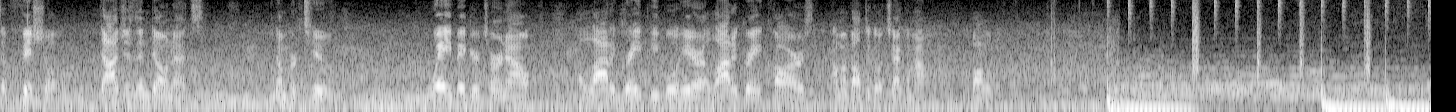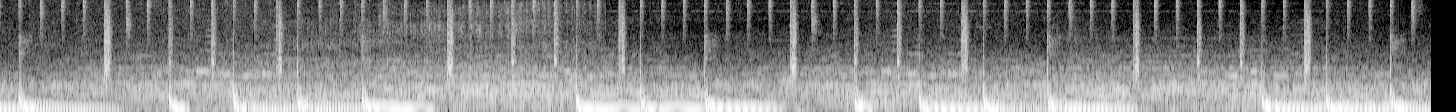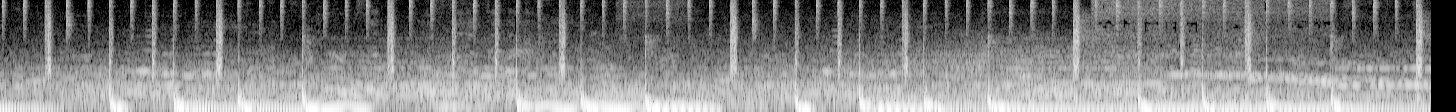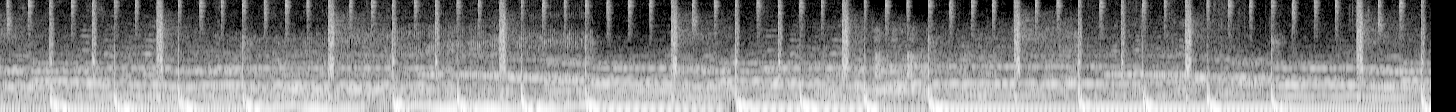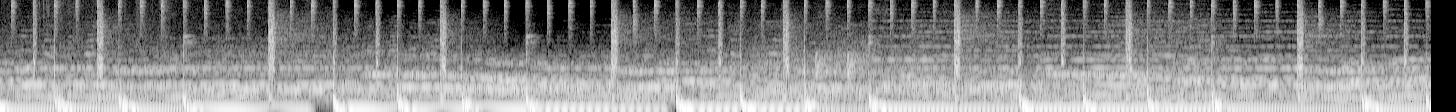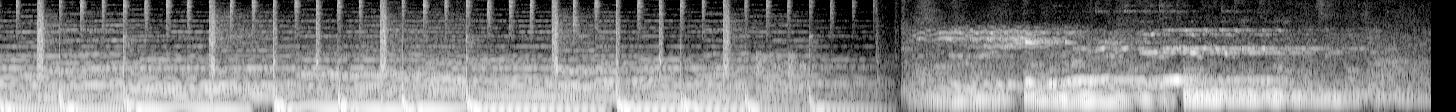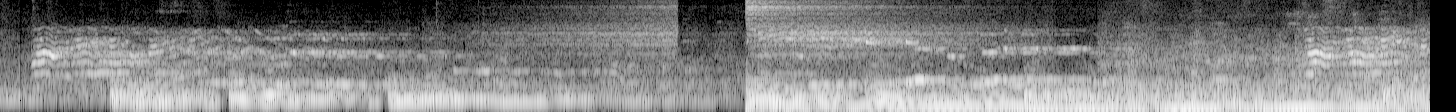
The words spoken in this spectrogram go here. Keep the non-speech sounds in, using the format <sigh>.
It's official. Dodges and Donuts, number two. Way bigger turnout. A lot of great people here, a lot of great cars. I'm about to go check them out. Follow me.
